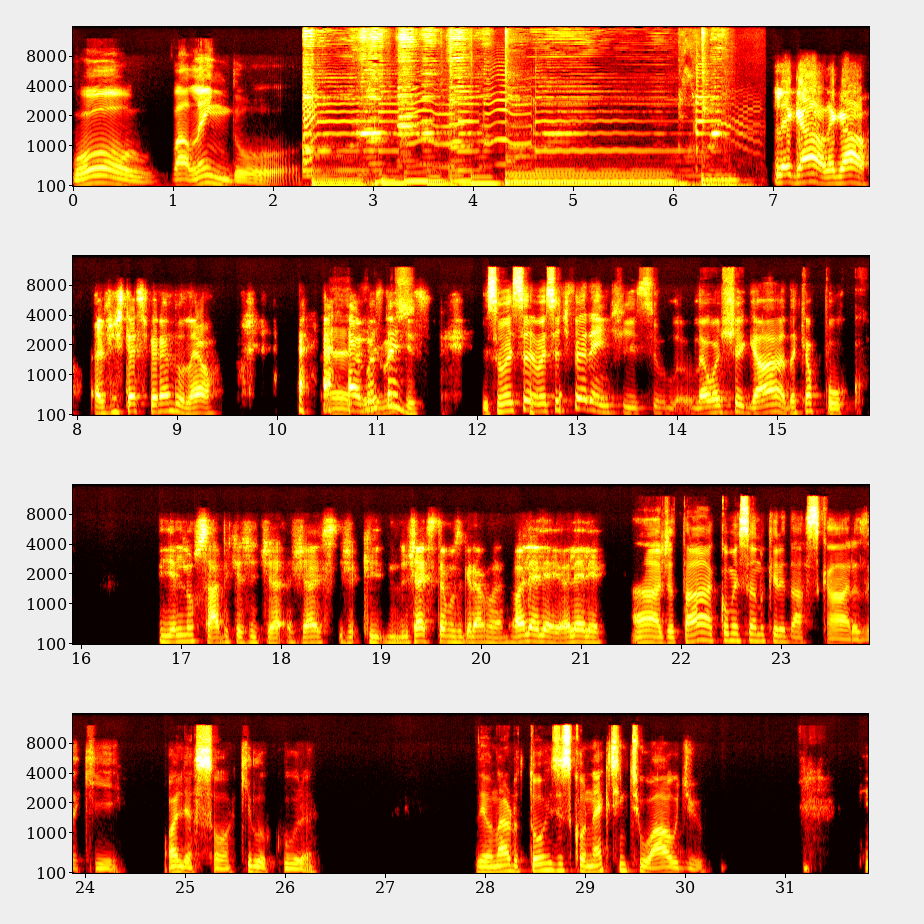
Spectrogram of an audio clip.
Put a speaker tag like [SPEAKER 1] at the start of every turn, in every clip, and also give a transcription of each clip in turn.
[SPEAKER 1] Uou, valendo!
[SPEAKER 2] Legal, legal. A gente tá esperando o Léo.
[SPEAKER 1] É, ele
[SPEAKER 2] Gostei
[SPEAKER 1] vai...
[SPEAKER 2] disso.
[SPEAKER 1] Isso vai ser, vai ser diferente. Isso, o Léo vai chegar daqui a pouco.
[SPEAKER 2] E ele não sabe que a gente já, já, que já estamos gravando. Olha ele aí, olha ele aí.
[SPEAKER 1] Ah, já tá começando a querer dar as caras aqui. Olha só, que loucura. Leonardo Torres is connecting to áudio.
